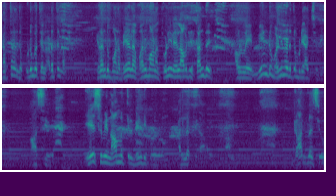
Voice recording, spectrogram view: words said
கத்திர இந்த குடும்பத்தை நடத்துங்க. இழந்து போன வேலை வருமானம் தொழில் எல்லாவற்றையும் தந்து அவர்களை மீண்டும் வழிநடத்தும்படி ஆட்சேபிக்கிறோம் ஆசிரியர் இயேசுவின் நாமத்தில் வேண்டிக் கொள்கிறோம். நல்ல பிதாவே காட் பிளஸ் யூ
